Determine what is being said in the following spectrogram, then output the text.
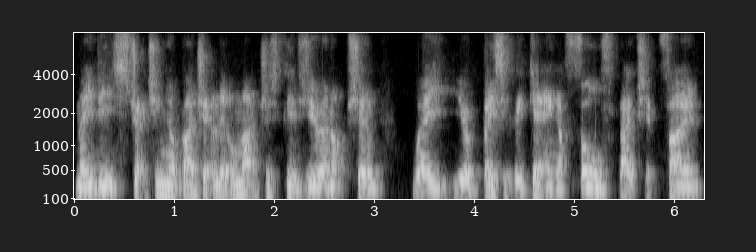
maybe stretching your budget a little much just gives you an option where you're basically getting a full flagship phone,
